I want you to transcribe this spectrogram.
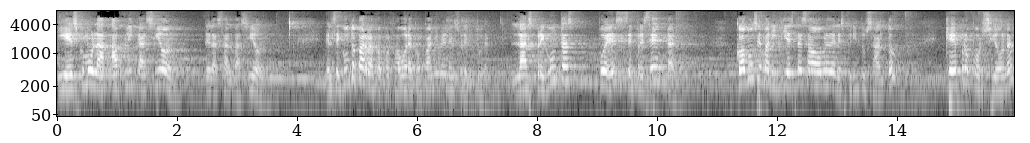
y es como la aplicación de la salvación. El segundo párrafo, por favor, acompáñenme en su lectura. Las preguntas, pues, se presentan. ¿Cómo se manifiesta esa obra del Espíritu Santo? ¿Qué proporciona?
